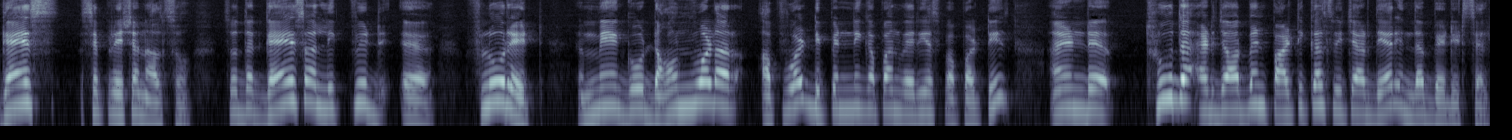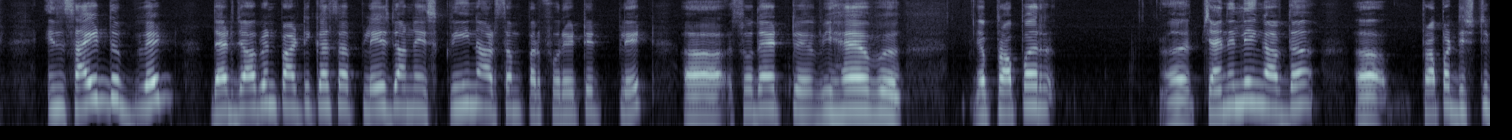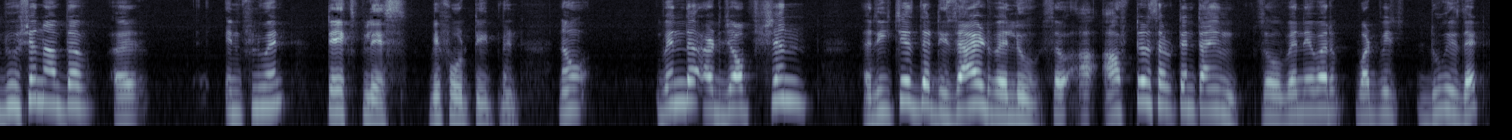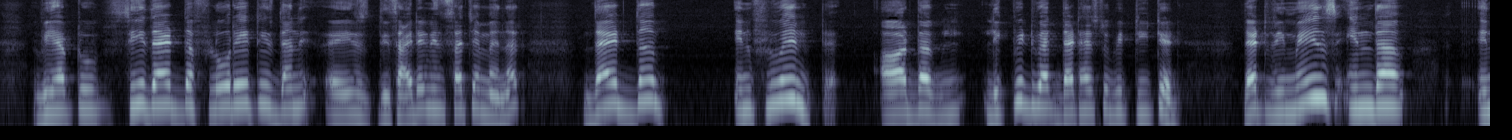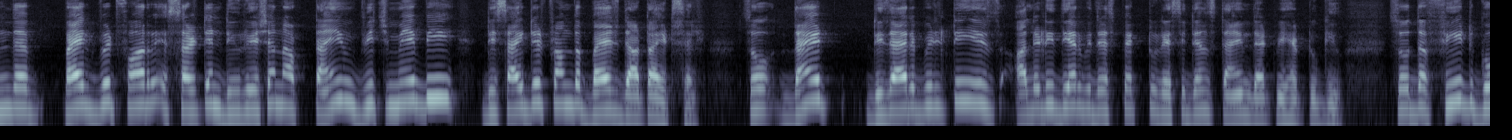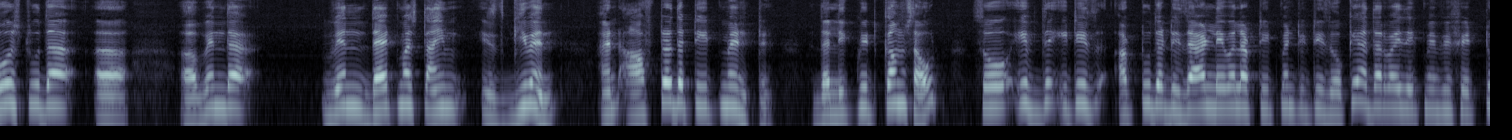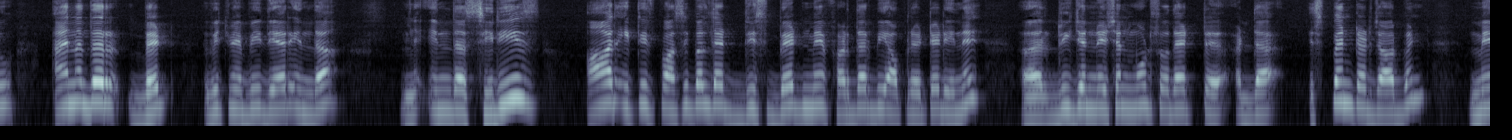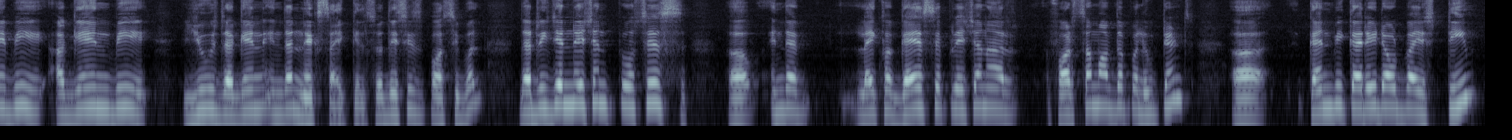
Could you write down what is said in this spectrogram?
gas separation also. So, the gas or liquid uh, flow rate may go downward or upward depending upon various properties and uh, through the adsorbent particles which are there in the bed itself. Inside the bed the adsorbent particles are placed on a screen or some perforated plate uh, so that uh, we have uh, a proper uh, channeling of the uh, proper distribution of the uh, influent takes place before treatment. Now, when the adsorption reaches the desired value. So, uh, after certain time, so whenever what we do is that we have to see that the flow rate is done is decided in such a manner that the influent or the liquid that has to be treated that remains in the in the packed bed for a certain duration of time which may be decided from the batch data itself. So, that desirability is already there with respect to residence time that we have to give. So, the feed goes to the uh, uh, when the when that much time is given and after the treatment the liquid comes out. So, if the, it is up to the desired level of treatment it is ok otherwise it may be fed to another bed which may be there in the in the series or it is possible that this bed may further be operated in a uh, regeneration mode. So, that uh, the spent adsorbent may be again be used again in the next cycle. So, this is possible. The regeneration process uh, in the like for gas separation or for some of the pollutants uh, can be carried out by steam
